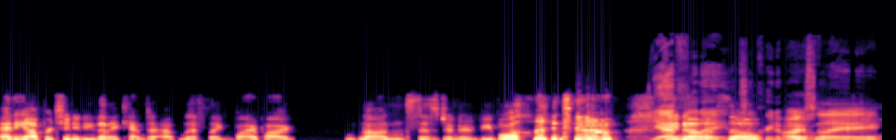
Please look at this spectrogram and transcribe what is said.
any opportunity that I can to uplift like BIPOC non cisgendered people too. Yeah, you know, fully. so totally.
